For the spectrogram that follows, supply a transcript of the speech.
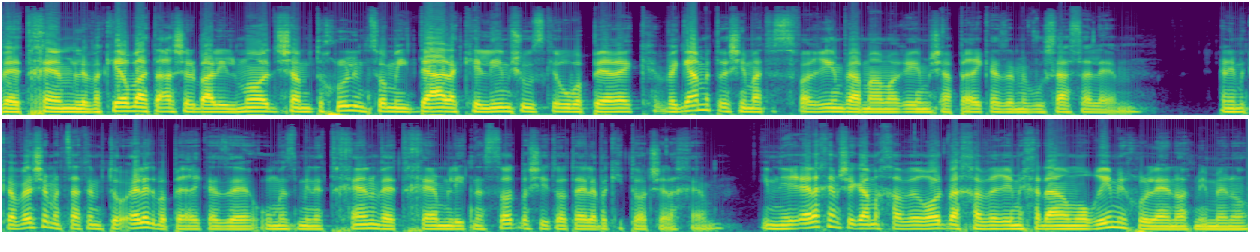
ואתכם לבקר באתר של בא ללמוד, שם תוכלו למצוא מידע על הכלים שהוזכרו בפרק, וגם את רשימת הספרים והמאמרים שהפרק הזה מבוסס עליהם. אני מקווה שמצאתם תועלת בפרק הזה, ומזמין אתכן ואתכם להתנסות בשיטות האלה בכיתות שלכם. אם נראה לכם שגם החברות והחברים מחדר המורים יוכלו ליהנות ממנו,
